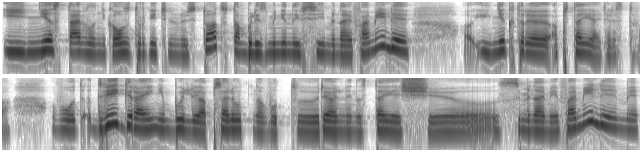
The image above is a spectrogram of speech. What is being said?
И не ставило никого в затруднительную ситуацию. Там были изменены все имена и фамилии и некоторые обстоятельства. Вот. Две героини были абсолютно вот реальные, настоящие, э, с именами и фамилиями.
